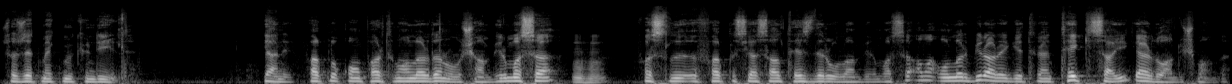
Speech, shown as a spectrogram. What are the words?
söz etmek mümkün değildi. Yani farklı kompartımanlardan oluşan bir masa, farklı, farklı siyasal tezleri olan bir masa ama onları bir araya getiren tek sayık Erdoğan düşmanlığı.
